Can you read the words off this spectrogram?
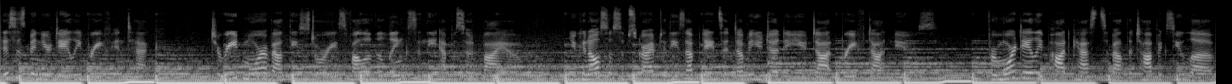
This has been your daily brief in tech. To read more about these stories, follow the links in the can also subscribe to these updates at www.brief.news. For more daily podcasts about the topics you love,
